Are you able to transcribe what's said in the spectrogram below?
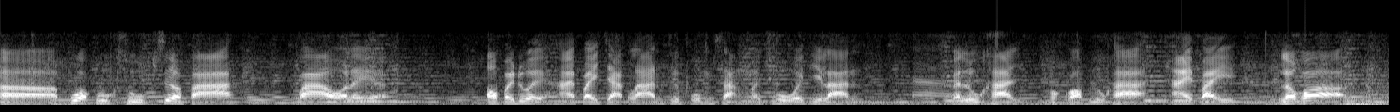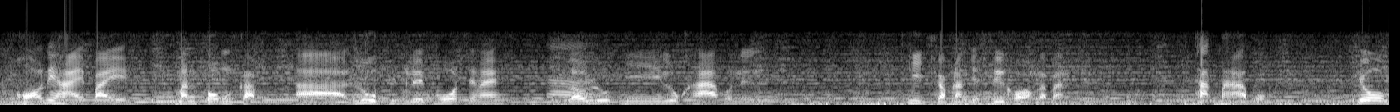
อ่าพวกลูกสูบเสื้อฝาวาล์วอะไรอะเอาไปด้วยหายไปจากร้านคือผมสั่งมาโชว์ไว้ที่ร้านใช่ กับลูกค้าประกอบลูกค้าหายไป แล้วก็ของที่หายไปมันตรงกับอ่ารูปที่มันเลยโพสต์ใช่ไหมใช่ แล้วลูกมีลูกค้าคนหนึ่งที่กำลังจะซื้อของกับมัน ทักมาหาผมพี่โอม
